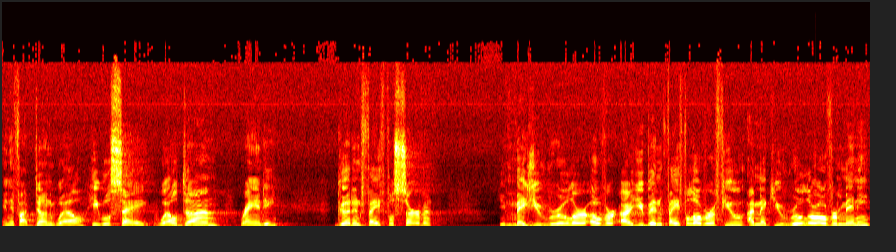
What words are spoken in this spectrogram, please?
And if I've done well, he will say, Well done, Randy, good and faithful servant. You've made you ruler over, or you've been faithful over a few, I make you ruler over many.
